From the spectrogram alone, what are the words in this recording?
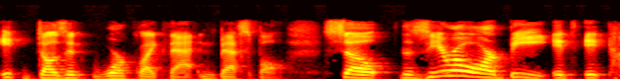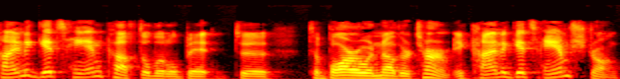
It doesn't work like that in best ball. So the zero RB, it it kind of gets handcuffed a little bit to to borrow another term. It kind of gets hamstrung.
